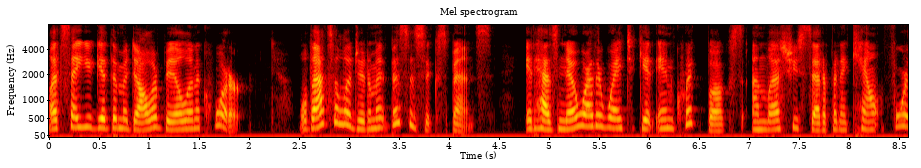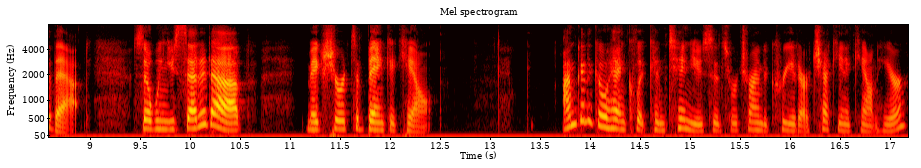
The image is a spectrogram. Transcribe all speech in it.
Let's say you give them a dollar bill and a quarter. Well, that's a legitimate business expense. It has no other way to get in QuickBooks unless you set up an account for that. So when you set it up, make sure it's a bank account. I'm going to go ahead and click continue since we're trying to create our checking account here.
